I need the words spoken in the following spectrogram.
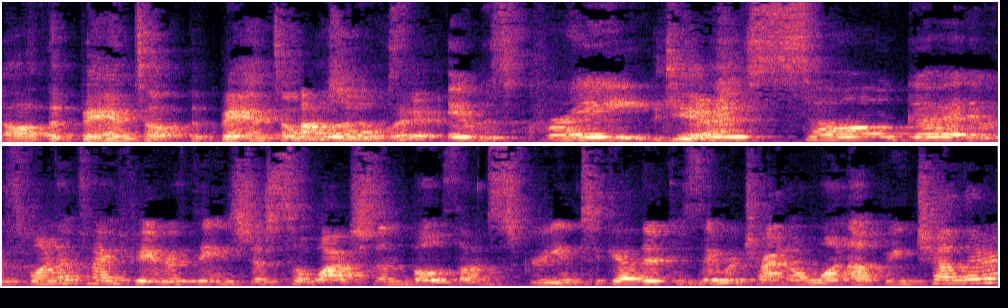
Oh, the banter. The banter was Oh, it all was, there. it was great. Yeah. It was so good. It was one of my favorite things just to watch them both on screen together because they were trying to one up each other.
